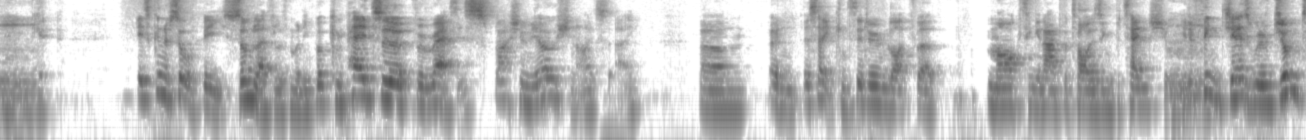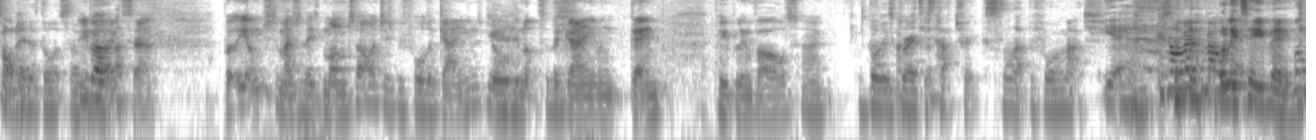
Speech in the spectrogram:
Mm. It's going to sort of be some level of money, but compared to the rest, it's splashing in the ocean. I'd say. Um, and I say, considering like the marketing and advertising potential, you'd Mm. think Jez would have jumped on I'd it. have thought so. You But- think so? But yeah, I'm just imagining these montages before the games, Yeah. building up to the game and getting people involved. So Bully's greatest hat tricks and all that before a match. yeah, Because I reckon that'll bully get- TV. Well,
